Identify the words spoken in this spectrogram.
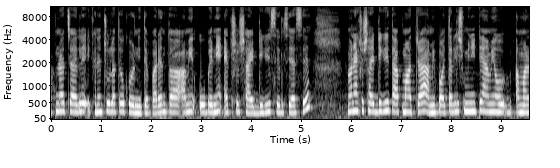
আপনারা চাইলে এখানে চুলাতেও করে নিতে পারেন। তো আমি ওভেনে একশো ষাট ডিগ্রি সেলসিয়াসে মানে একশো ষাট ডিগ্রি তাপমাত্রা, আমি পঁয়তাল্লিশ মিনিটে আমি আমার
